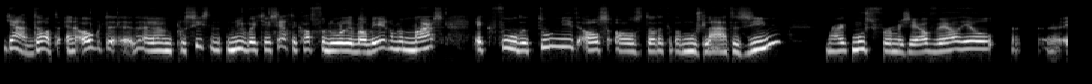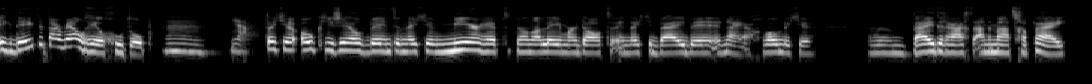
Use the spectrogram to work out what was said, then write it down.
Ja, dat. En ook de, ehm, precies nu wat je zegt, ik had verdorie wel weer in mijn mars. Ik voelde toen niet als, als dat ik dat moest laten zien. Maar ik moest voor mezelf wel heel. Uh, ik deed het daar wel heel goed op. Mm, ja. Dat je ook jezelf bent en dat je meer hebt dan alleen maar dat. En dat je bij bent. Nou ja, gewoon dat je um, bijdraagt aan de maatschappij.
